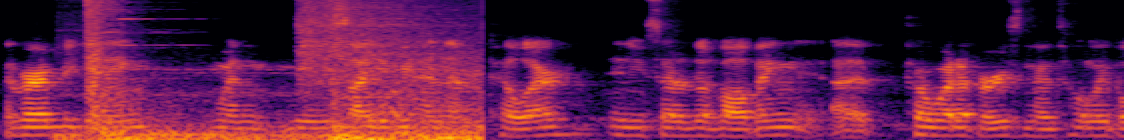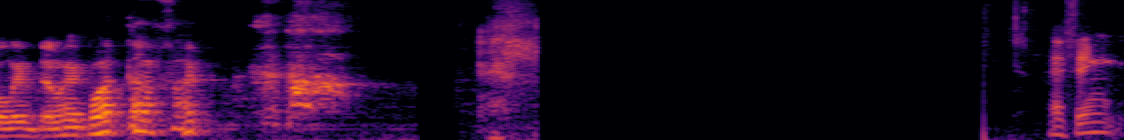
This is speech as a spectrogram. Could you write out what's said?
The very beginning, when we saw you behind that pillar and you started evolving, uh, for whatever reason, I totally believed it. Like, what the fuck? I think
